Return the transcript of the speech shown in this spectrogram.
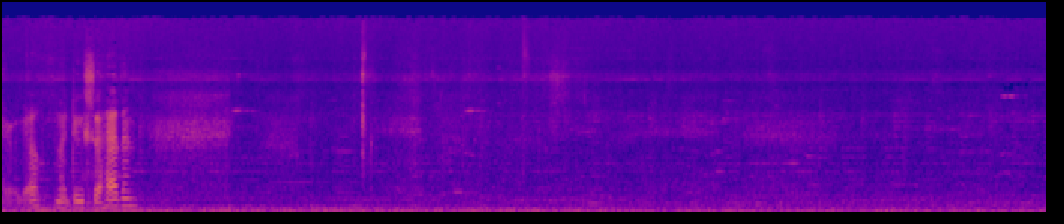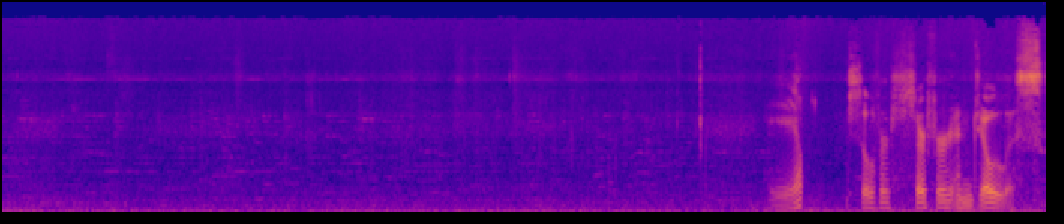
There we go. Medusa Heaven. Silver Surfer and Joelus.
